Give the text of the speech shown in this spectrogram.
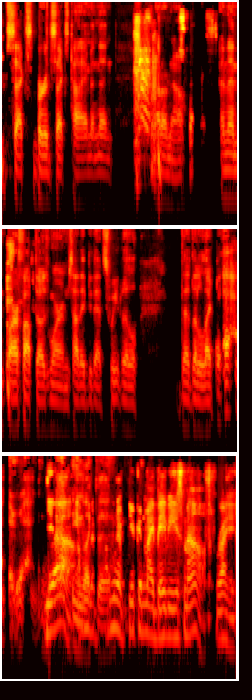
sex, bird sex time, and then I don't know, and then barf up those worms. How they do that sweet little, that little like Yeah, I'm, like gonna, the I'm gonna puke in my baby's mouth. Right.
